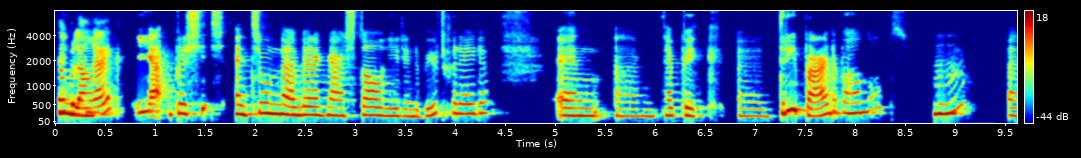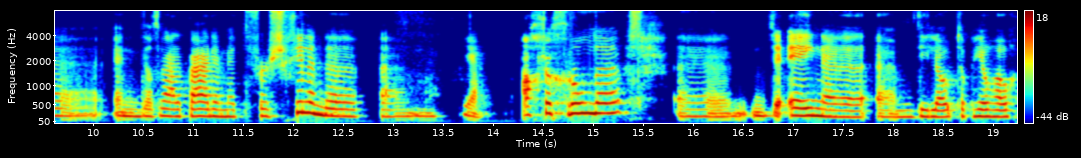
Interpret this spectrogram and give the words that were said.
Heel belangrijk. Ja, precies. En toen uh, ben ik naar een stal hier in de buurt gereden. En uh, heb ik uh, drie paarden behandeld. Mm -hmm. en dat waren paarden met verschillende um, ja, achtergronden. Uh, de ene um, die loopt op heel hoog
